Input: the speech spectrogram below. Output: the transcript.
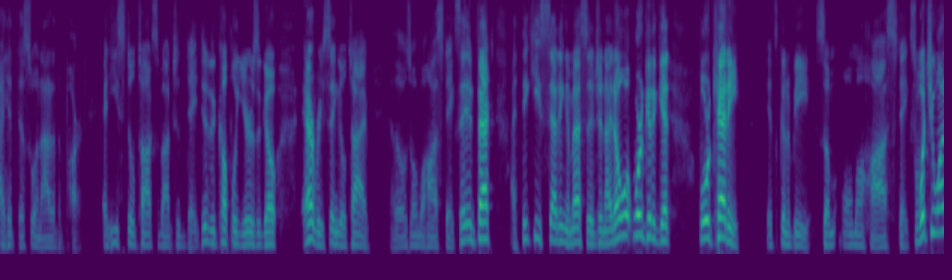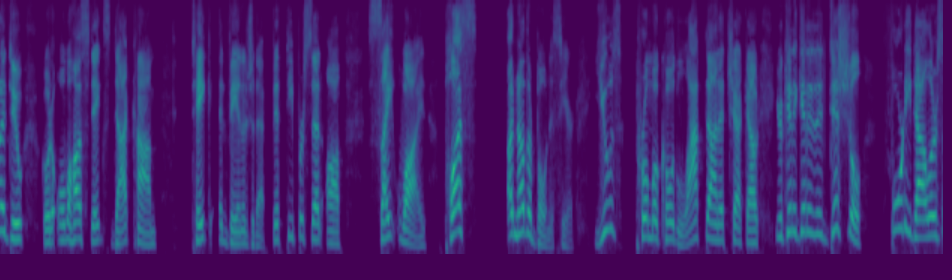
I hit this one out of the park. And he still talks about to the day. Did it a couple years ago, every single time. those Omaha steaks. In fact, I think he's setting a message, and I know what we're going to get for Kenny it's going to be some Omaha steaks. So, what you want to do, go to omahasteaks.com, take advantage of that 50% off site wide, plus another bonus here. Use promo code LOCKDOWN at checkout. You're going to get an additional $40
